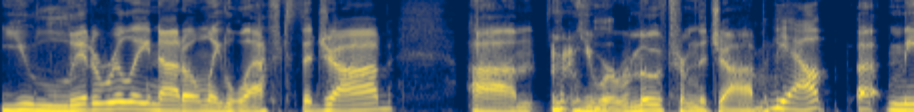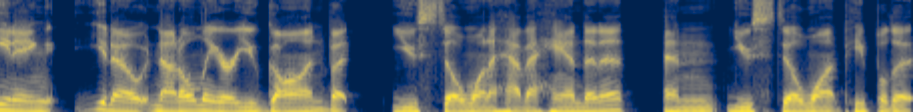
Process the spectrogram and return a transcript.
you literally not only left the job, um, you were removed from the job. Yeah, Uh, meaning, you know, not only are you gone, but you still want to have a hand in it, and you still want people to.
